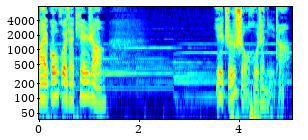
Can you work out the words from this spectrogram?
外公会在天上一直守护着你的。”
